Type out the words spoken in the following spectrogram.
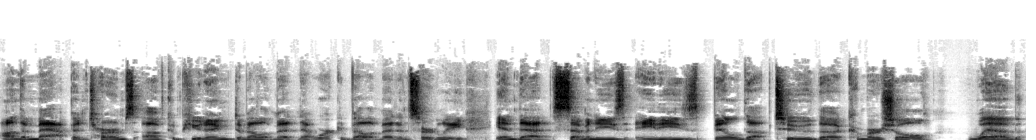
on the map in terms of computing development network development and certainly in that 70s 80s build up to the commercial web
